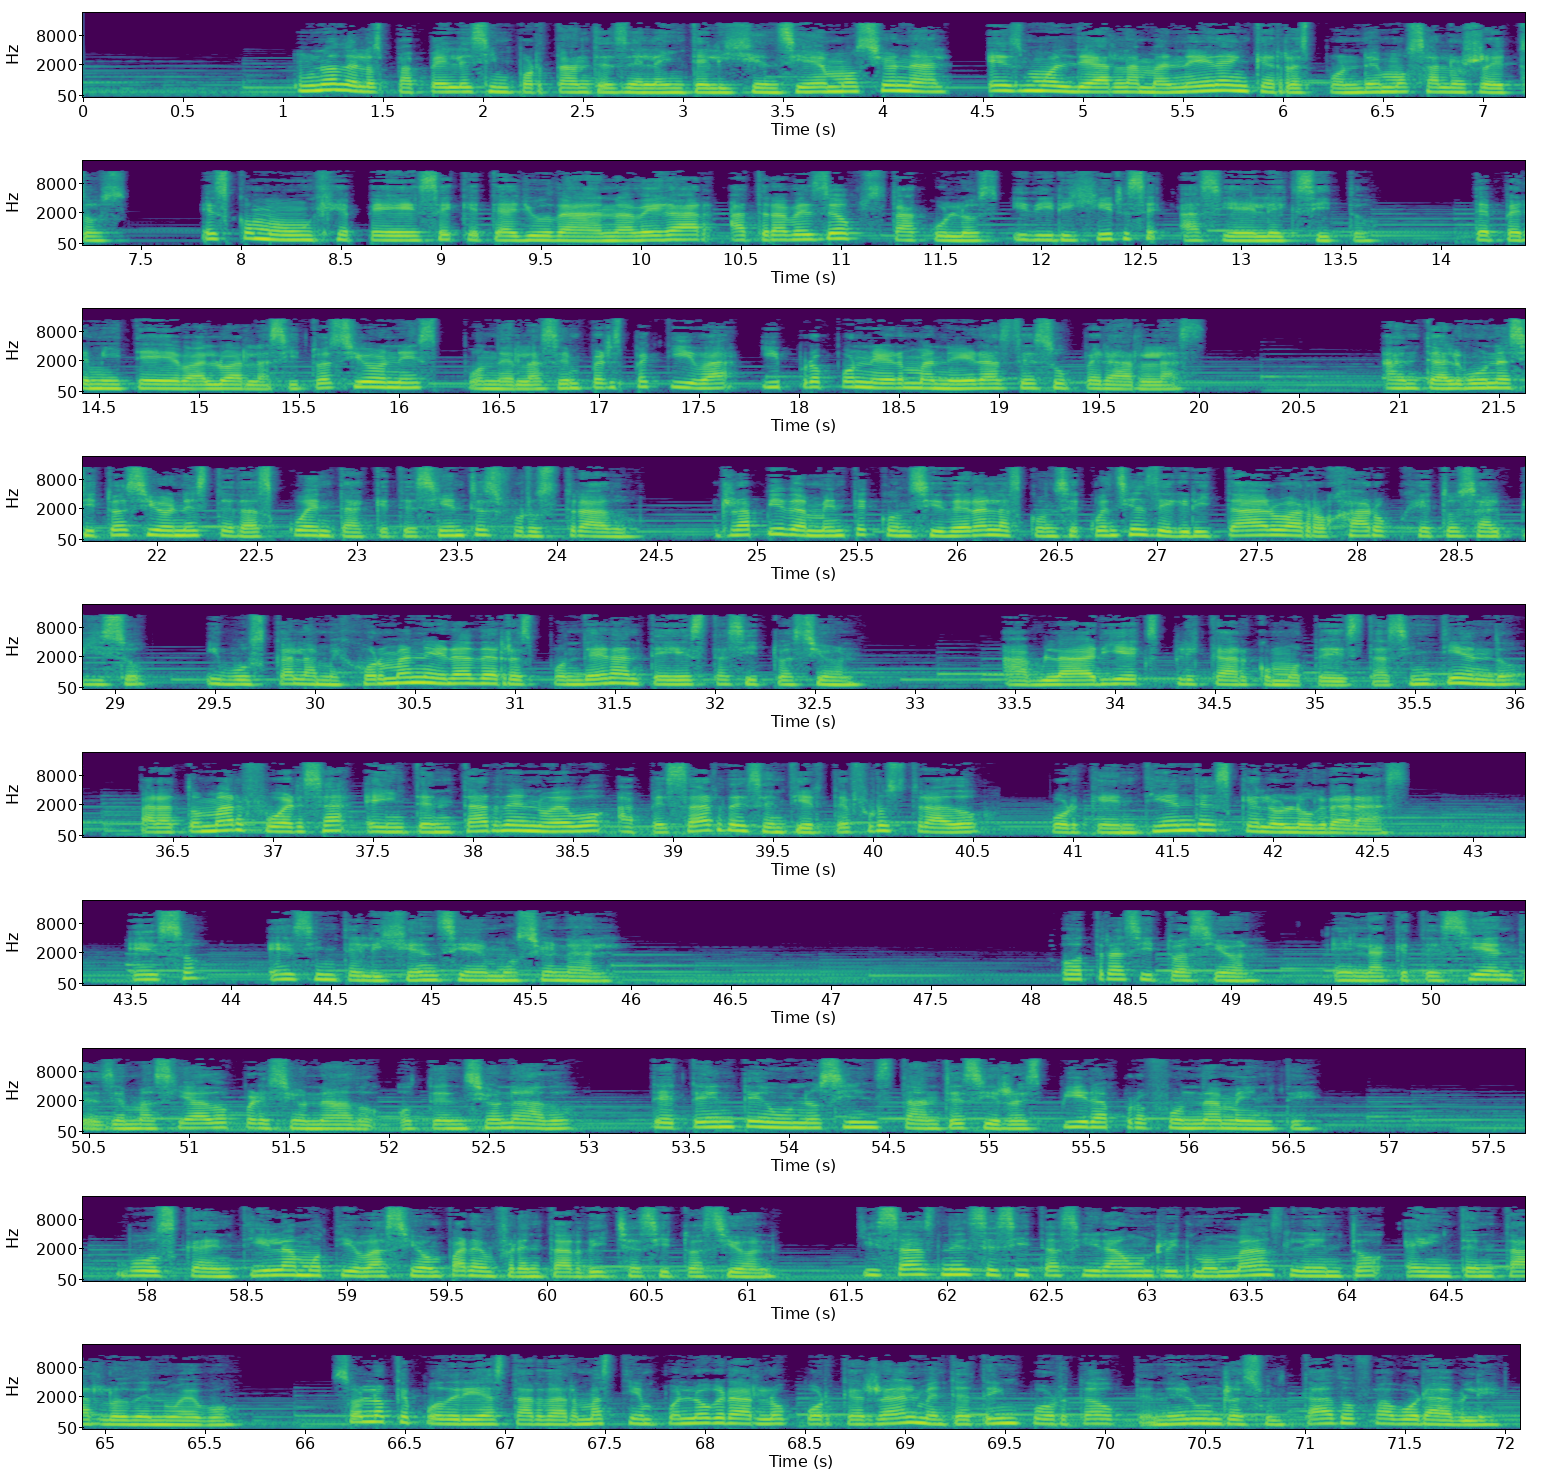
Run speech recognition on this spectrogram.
Uno de los papeles importantes de la inteligencia emocional es moldear la manera en que respondemos a los retos. Es como un GPS que te ayuda a navegar a través de obstáculos y dirigirse hacia el éxito. Te permite evaluar las situaciones, ponerlas en perspectiva y proponer maneras de superarlas. Ante algunas situaciones te das cuenta que te sientes frustrado. Rápidamente considera las consecuencias de gritar o arrojar objetos al piso y busca la mejor manera de responder ante esta situación. Hablar y explicar cómo te estás sintiendo para tomar fuerza e intentar de nuevo a pesar de sentirte frustrado porque entiendes que lo lograrás. Eso es inteligencia emocional. Otra situación en la que te sientes demasiado presionado o tensionado, detente unos instantes y respira profundamente. Busca en ti la motivación para enfrentar dicha situación. Quizás necesitas ir a un ritmo más lento e intentarlo de nuevo. Solo que podrías tardar más tiempo en lograrlo porque realmente te importa obtener un resultado favorable.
